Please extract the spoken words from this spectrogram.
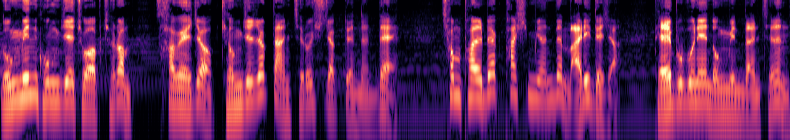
농민 공제 조합처럼 사회적, 경제적 단체로 시작됐는데 1880년대 말이 되자 대부분의 농민 단체는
